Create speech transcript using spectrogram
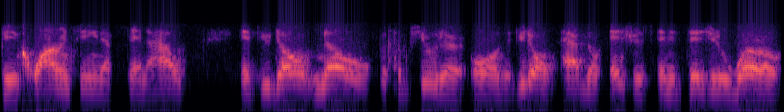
being quarantined, have to stay in the house if you don't know the computer or if you don't have no interest in the digital world,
